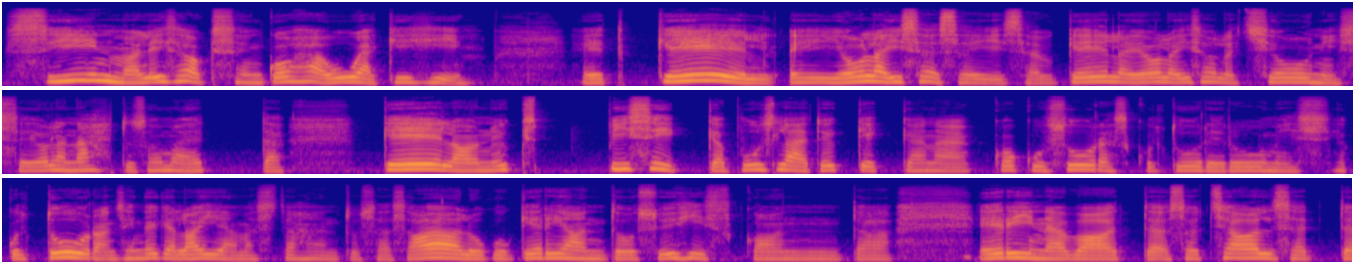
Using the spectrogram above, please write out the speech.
siin ma lisaksin kohe uue kihi, et keel ei ole iseseisev, keel ei ole isolatsioonis, see ei ole nähtus omaette. keel on üks pisike pusletükikene kogu suures kultuuriruumis. Ja kultuur on siin kõige laiemas tähenduses, ajalugu, kirjandus, ühiskond, erinevad sotsiaalsed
